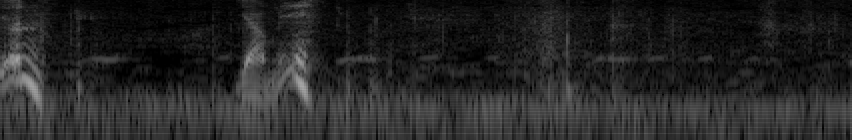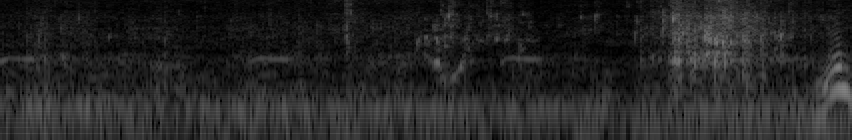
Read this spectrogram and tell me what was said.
Yan. Yummy. Yun.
